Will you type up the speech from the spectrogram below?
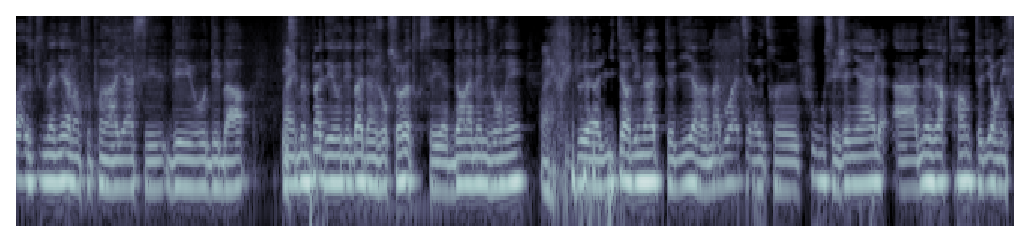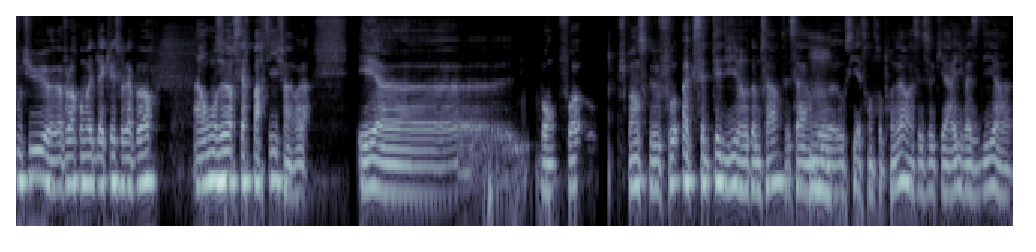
Bah, de toute manière, l'entrepreneuriat, c'est des hauts, des bas. Et Ouais. c'est même pas des hauts, des bas d'un jour sur l'autre. C'est euh, dans la même journée. Ouais. Tu peux à 8h du mat te dire euh, ma boîte, ça va être euh, fou, c'est génial. À 9h30 te dire on est foutu, va falloir qu'on mette la clé sur la porte. À 11h, c'est reparti. Enfin, voilà. Et euh, bon, faut, je pense qu'il faut accepter de vivre comme ça. C'est ça un Mm. peu aussi être entrepreneur. hein. C'est ceux qui arrivent à se dire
